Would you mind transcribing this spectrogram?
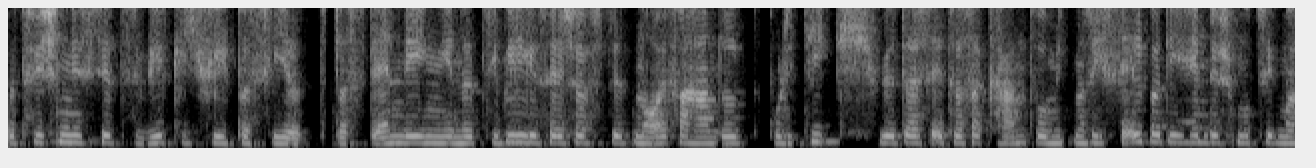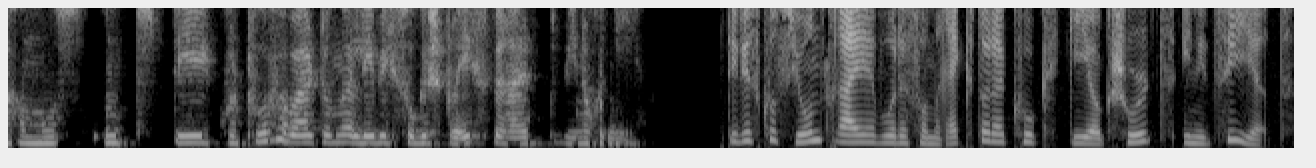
Dazwischen ist jetzt wirklich viel passiert. Das Standing in der Zivilgesellschaft wird neu verhandelt. Politik wird als etwas erkannt, womit man sich selber die Hände schmutzig machen muss. Und die Kulturverwaltung erlebe ich so gesprächsbereit wie noch nie. Die Diskussionsreihe wurde vom Rektor der Cook, Georg Schulz, initiiert.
